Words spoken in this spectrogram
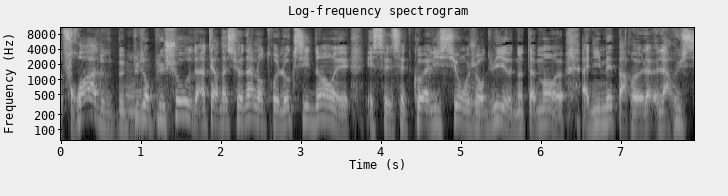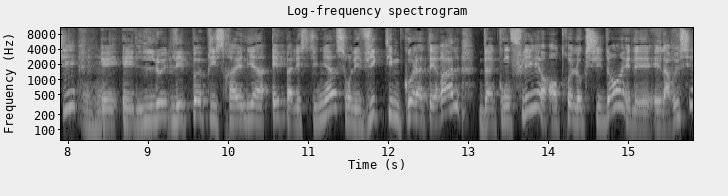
froide, de plus en plus chaude, internationale entre l'Occident et, cette coalition aujourd'hui, euh, notamment euh, animée par euh, la, Russie. Mhm. Et, les peuples israéliens et palestiniens sont les victimes collatérales d'un conflit entre l'Occident et, la Russie.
